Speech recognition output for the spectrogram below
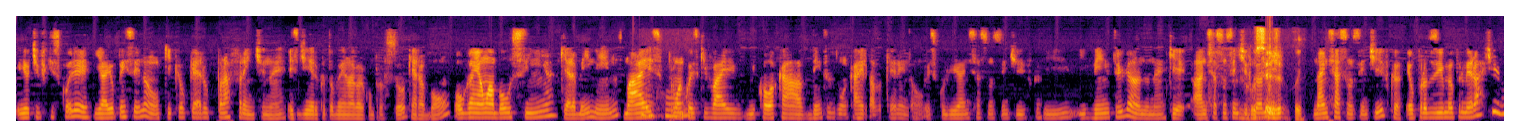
eu tive que escolher. E aí eu pensei, não, o que que eu quero pra frente, né? Esse dinheiro que eu tô ganhando agora com o professor, que era bom, ou ganhar uma bolsinha, que era bem menos, mas Uhum. pra uma coisa que vai me colocar dentro de uma carreira que eu tava querendo. Então eu escolhi a iniciação científica e, e venho trilhando, né? Porque a iniciação científica, Ou seja, foi. na iniciação científica, eu produzi o meu primeiro artigo.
